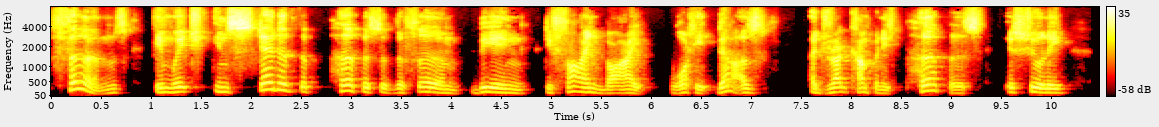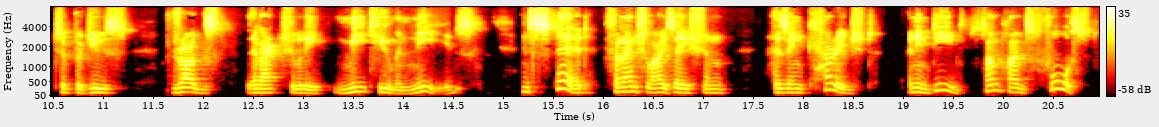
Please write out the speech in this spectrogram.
firms in which, instead of the purpose of the firm being defined by what it does, a drug company's purpose is surely to produce drugs that actually meet human needs. Instead, financialization has encouraged and indeed sometimes forced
